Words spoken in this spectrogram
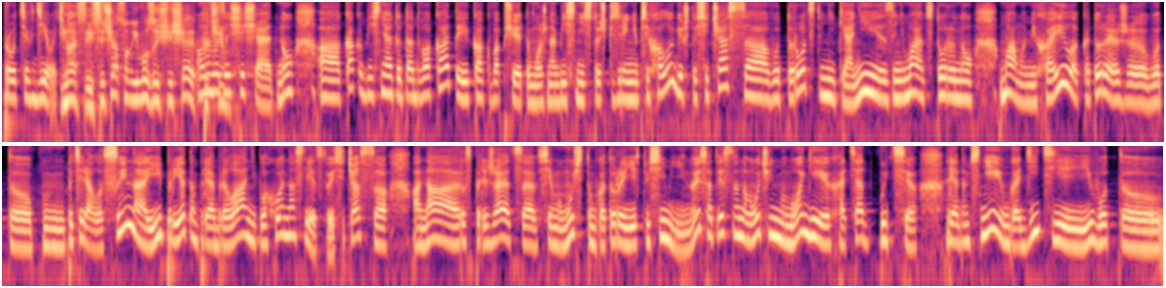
против девочек. Настя, и сейчас он его защищает. Он Почему? его защищает. Ну, как объясняет этот адвокат, адвоката и как вообще это можно объяснить с точки зрения психологии, что сейчас а, вот родственники, они занимают сторону мамы Михаила, которая же вот э, потеряла сына и при этом приобрела неплохое наследство. И сейчас а, она распоряжается всем имуществом, которое есть у семьи. Ну и, соответственно, очень многие хотят быть рядом с ней, угодить ей, и вот, э,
